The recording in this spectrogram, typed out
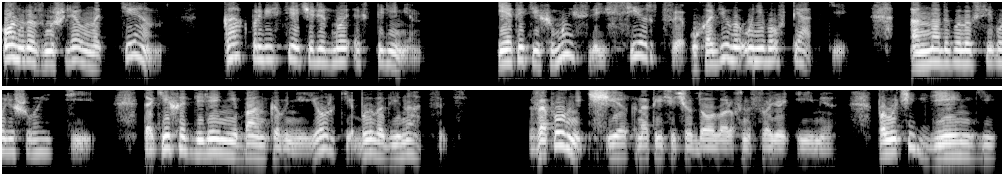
Он размышлял над тем, как провести очередной эксперимент. И от этих мыслей сердце уходило у него в пятки, а надо было всего лишь войти. Таких отделений банка в Нью-Йорке было двенадцать. Заполнить чек на тысячу долларов на свое имя, получить деньги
